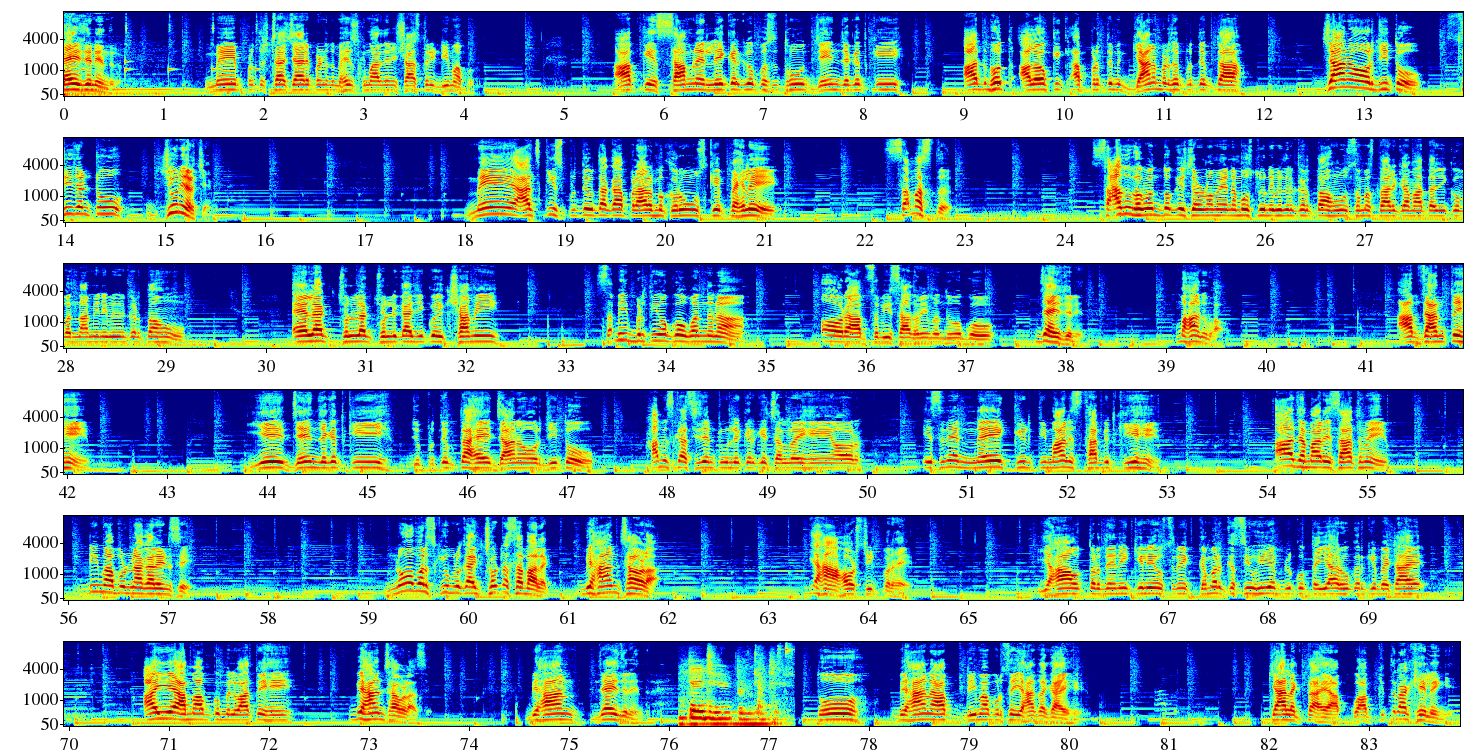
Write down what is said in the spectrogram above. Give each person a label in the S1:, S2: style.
S1: जय जिनेन्द्र। मैं प्रतिष्ठाचार्य पंडित महेश कुमार जैन, शास्त्री डीमापुर आपके सामने लेकर के उपस्थित हूँ जैन जगत की अद्भुत, अलौकिक, अप्रतिम ज्ञानवर्धक प्रतियोगिता, जानो और जीतो सीज़न टू जूनियर चैंप मैं आज की इस प्रतियोगिता का प्रारंभ करूँ, उसके पहले समस्त साधु भगवंतों के चरणों में नमोस्तु निवेदन करता हूँ, समस्त तारिका माता जी को वंदामी निवेदन करता हूँ। एलक चुल्लक छुल्लिका जी को इच्छामी सभी वृत्तियों को वंदना और आप सभी साधुनी बंधुओं को जय जिनेन्द्र महानुभाव। आप जानते हैं, ये जैन जगत की जो प्रतियोगिता है, जानो और जीतो, हम इसका सीज़न टू लेकर के चल रहे हैं और इसने नए कीर्तिमान स्थापित किए हैं। आज हमारे साथ में डीमापुर नागालैंड से नौ वर्ष की उम्र का एक छोटा सा बालक बिहान छावड़ा। यहाँ हॉट सीट पर है। यहाँ उत्तर देने के लिए उसने कमर कसी हुई है बिल्कुल तैयार होकर के बैठा है। आइए हम आपको मिलवाते हैं बिहान छावड़ा से। बिहान जय जिनेन्द्र।
S2: जय जिनेन्द्र
S1: तो बिहान आप दीमापुर से यहाँ तक आए हैं। क्या लगता है आपको? आप कितना खेलेंगे?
